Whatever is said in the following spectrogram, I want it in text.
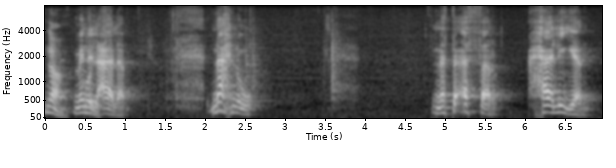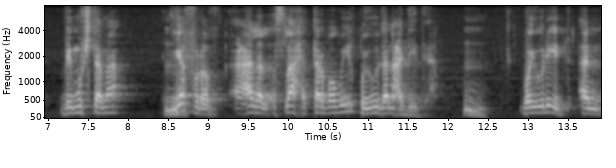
نعم من كويس. العالم. نحن نتأثر حاليا بمجتمع يفرض على الإصلاح التربوي قيودا عديدة. مم. ويريد أن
